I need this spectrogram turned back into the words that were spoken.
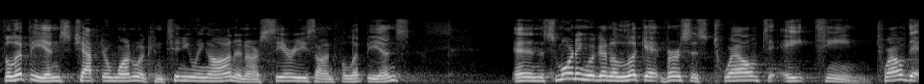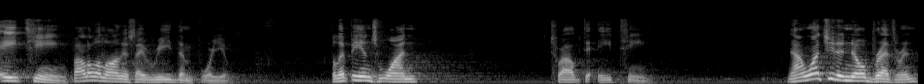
Philippians chapter 1, we're continuing on in our series on Philippians. And this morning we're going to look at verses 12 to 18. 12 to 18. Follow along as I read them for you. Philippians 1, 12 to 18. Now I want you to know, brethren,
